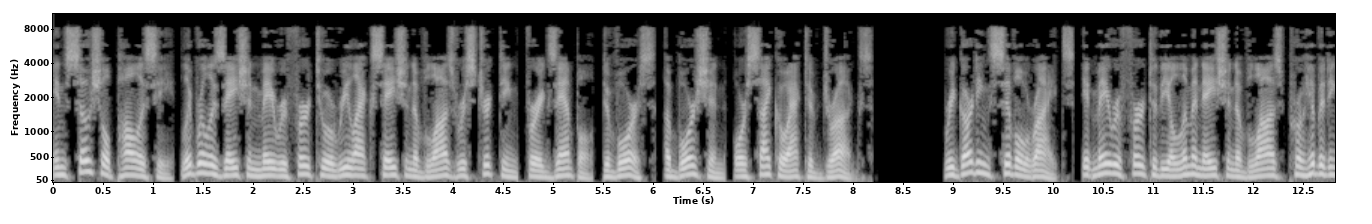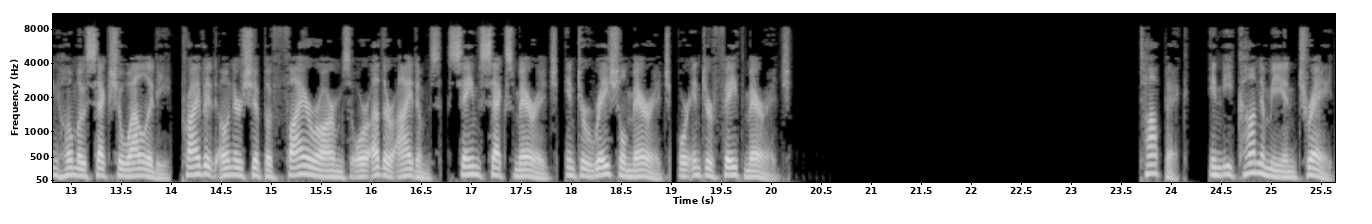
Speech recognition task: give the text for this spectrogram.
In social policy, liberalization may refer to a relaxation of laws restricting, for example, divorce, abortion, or psychoactive drugs. Regarding civil rights, it may refer to the elimination of laws prohibiting homosexuality, private ownership of firearms or other items, same-sex marriage, interracial marriage, or interfaith marriage. In economy and trade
